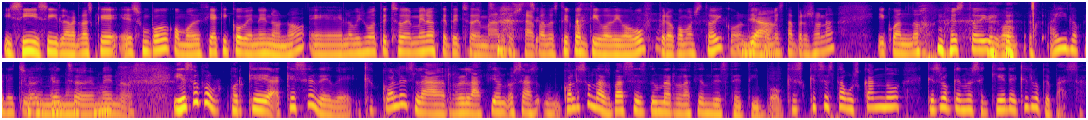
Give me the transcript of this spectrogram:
y sí, sí, la verdad es que es un poco como decía Kiko Veneno, ¿no? Eh, lo mismo te echo de menos que te echo de más. O sea, Sí. cuando estoy contigo digo, uff, pero ¿cómo estoy con, con esta persona? Y cuando no estoy digo, ay, lo que le echo Lo de menos. echo de ¿no? menos. ¿Y eso por, por qué? ¿A qué se debe? ¿Qué- ¿Cuál es la relación? O sea, ¿cuáles son las bases de una relación de este tipo? ¿Qué, qué se está buscando? ¿Qué es lo que no se quiere? ¿Qué es lo que pasa?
